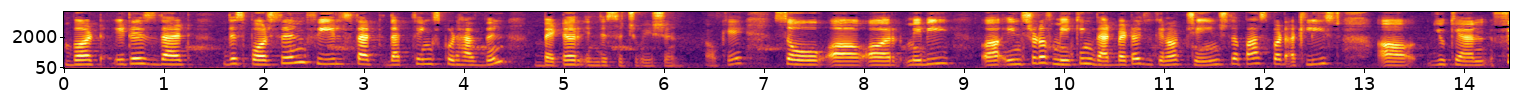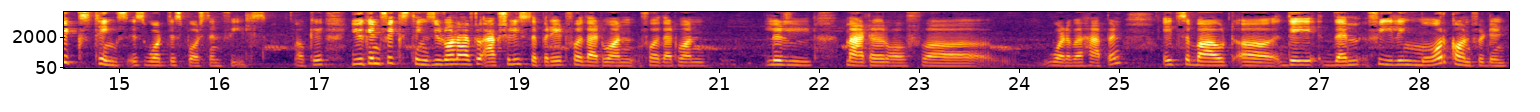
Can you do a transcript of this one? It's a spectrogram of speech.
but it is that this person feels that that things could have been better in this situation okay? So uh, or maybe uh, instead of making that better you cannot change the past but at least uh, you can fix things is what this person feels okay? You can fix things. You don't have to actually separate for that one for that one little matter of uh, whatever happened it's about uh, they them feeling more confident.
